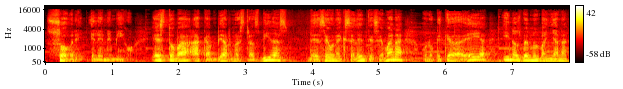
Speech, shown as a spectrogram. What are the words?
sobre el enemigo. Esto va a cambiar nuestras vidas. Le deseo una excelente semana o lo que queda de ella y nos vemos mañana.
